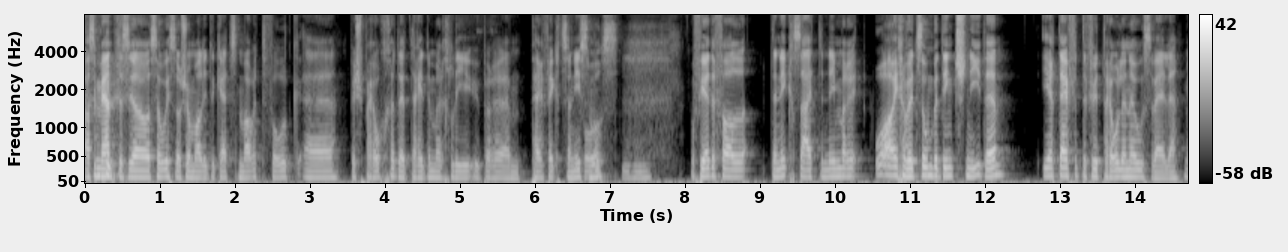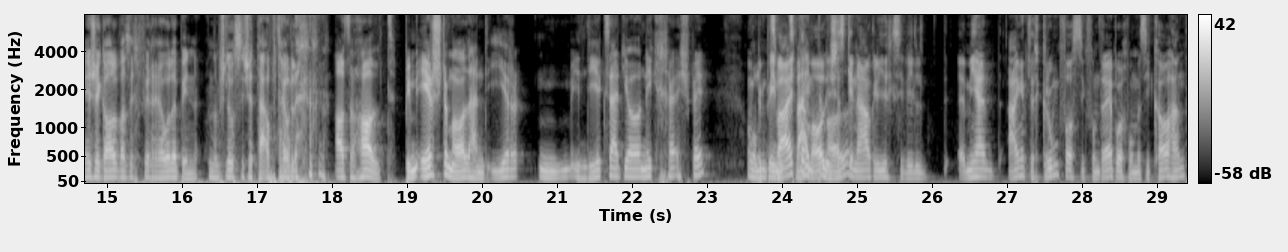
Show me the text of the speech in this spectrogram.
Also wir haben das ja sowieso schon mal in der Get Smart Folge äh, besprochen. Dort reden wir ein bisschen über ähm, Perfektionismus. Auf jeden Fall, der Nick sagt dann immer, oh, ich will es unbedingt schneiden. Ihr dürft dafür die Rollen auswählen. Mir ist egal, was ich für eine Rolle bin. Und am Schluss ist es die Hauptrolle. Also halt, beim ersten Mal habt ihr mm, in dir gesagt, ja, Nick Espe. Und, beim, zweiten, Mal, ist es genau gleich gewesen, weil äh, wir haben eigentlich die Grundfassung vom Drehbuch, wo wir sie hatten,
